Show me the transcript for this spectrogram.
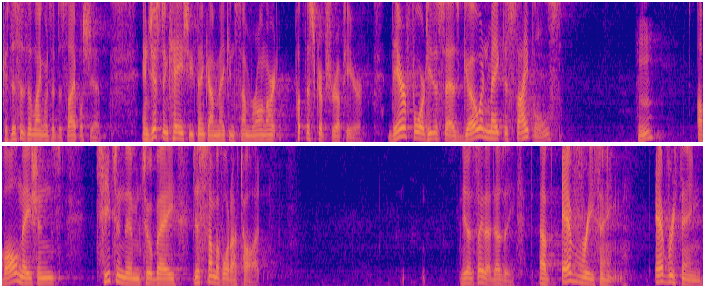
because this is the language of discipleship. And just in case you think I'm making some wrong art, put the scripture up here. Therefore, Jesus says, Go and make disciples hmm, of all nations, teaching them to obey just some of what I've taught. He doesn't say that, does he? Of everything, everything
